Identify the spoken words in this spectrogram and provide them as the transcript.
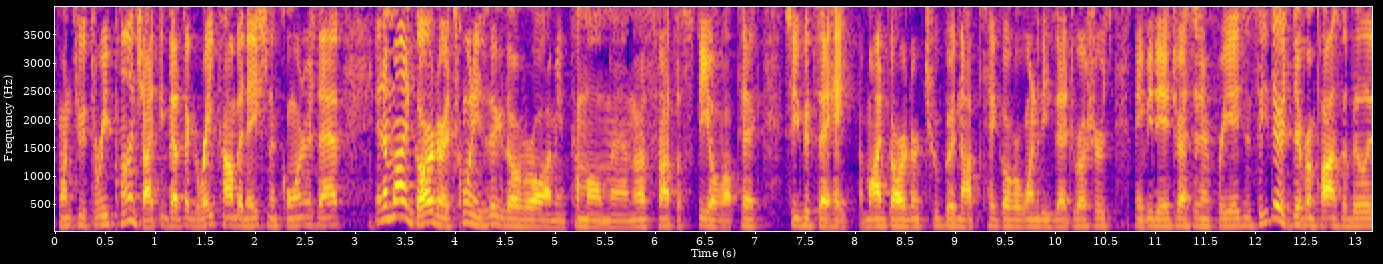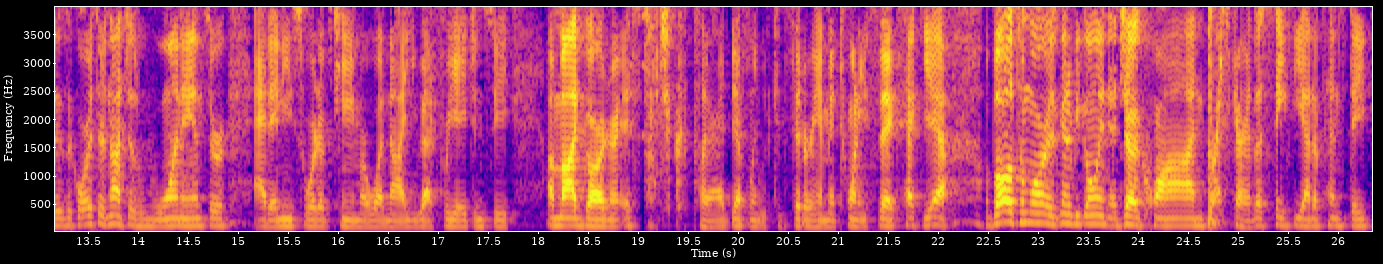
one, two, three punch. I think that's a great combination of corners to have. And Ahmad Gardner at 26 overall. I mean, come on, man, that's that's a steal of a pick. So you could say, hey, Ahmad Gardner, too good not to take over one of these edge rushers. Maybe they address it in free agency. There's different possibilities, of course. There's not just one answer at any sort of team or whatnot. You got free agency Ahmad Gardner is such a good player. I definitely would consider him at 26. Heck yeah. Baltimore is going to be going to Jaquan Brisker, the safety out of Penn State.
